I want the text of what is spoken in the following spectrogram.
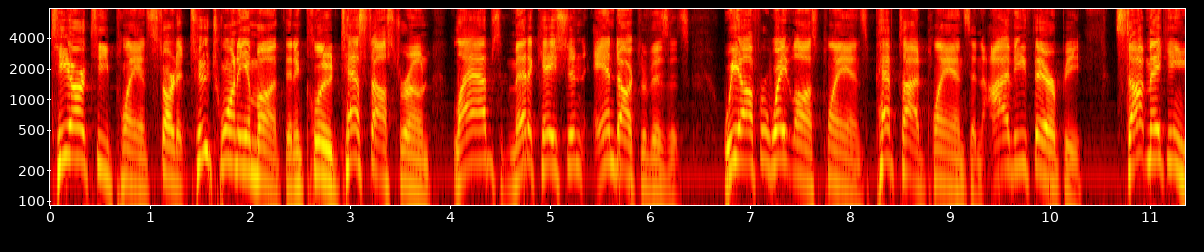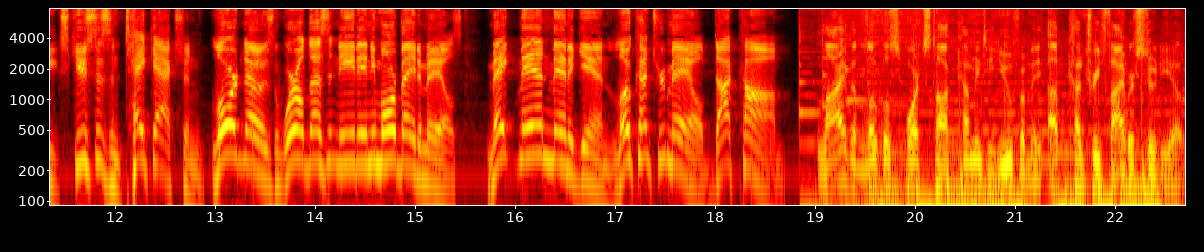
TRT plans start at 220 a month and include testosterone, labs, medication, and doctor visits. We offer weight loss plans, peptide plans, and IV therapy. Stop making excuses and take action. Lord knows the world doesn't need any more beta males. Make men men again. LowCountryMale.com. Live and local sports talk coming to you from the Upcountry Fiber Studios.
